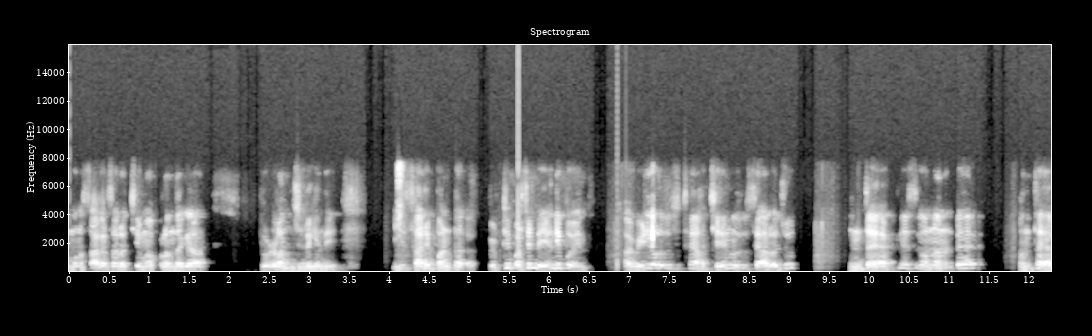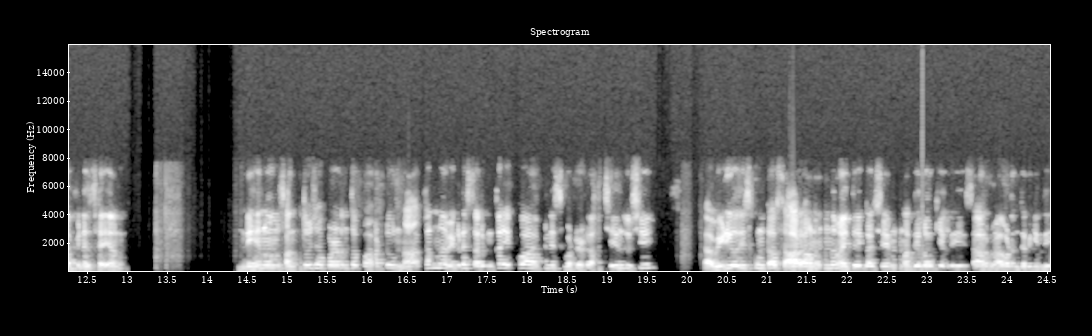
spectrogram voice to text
మొన్న సాగర్ సార్ వచ్చి మా పొలం దగ్గర చూడడం జరిగింది. ఈసారి పంట ఫిఫ్టీ పర్సెంట్ ఎండిపోయింది. ఆ వీడియోలో చూస్తే ఆ చేను చూస్తే ఆ రోజు ఇంత హ్యాపీనెస్గా ఉన్నానంటే అంత హ్యాపీనెస్ అయ్యాను. నేను సంతోషపడడంతో పాటు నాకన్నా వెంకటేష్ సార్ ఇంకా ఎక్కువ హ్యాపీనెస్ పడ్డాడు. ఆ చేను చూసి ఆ వీడియో తీసుకుంటా సార్ ఆనందం అయితే ఇంకా చేను మధ్యలోకి వెళ్ళి సార్ రావడం జరిగింది.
